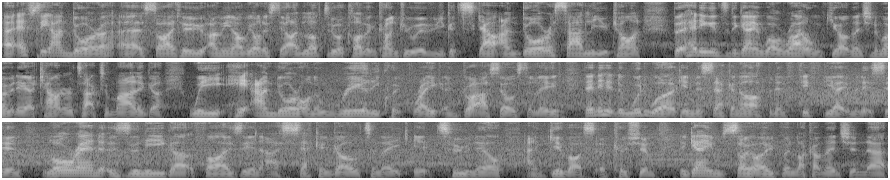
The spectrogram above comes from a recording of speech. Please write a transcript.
uh, FC Andorra, uh, a side who, I mean, I'll be honest here, I'd love to do a club and country with. You could scout Andorra, sadly you can't. But heading into the game, well, right on cue, I mentioned a moment ago, counter attack to Malaga. We hit Andorra on a really quick break and got ourselves the lead. Then it hit the woodwork in the second half, but then 58 minutes in, Loren Zuniga fires in our second goal to make it 2-0 and give us a cushion. The game's so open, like I mentioned there,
